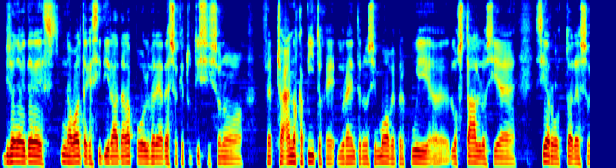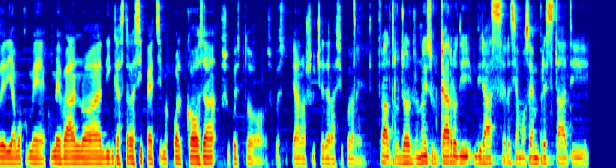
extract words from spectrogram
bisogna vedere una volta che si dirà dalla polvere, adesso che tutti si sono cioè hanno capito che Durante non si muove, per cui eh, lo stallo si è, si è, rotto. Adesso vediamo come, come, vanno ad incastrarsi i pezzi, ma qualcosa su questo, su questo, piano succederà sicuramente. Tra l'altro, Giorgio, noi sul carro di, di Russell siamo sempre stati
